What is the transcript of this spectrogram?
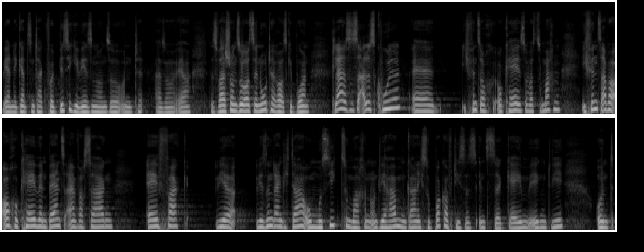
wären den ganzen Tag voll busy gewesen und so. Und also ja, das war schon so aus der Not heraus geboren. Klar, es ist alles cool. Äh, ich finde es auch okay, sowas zu machen. Ich finde es aber auch okay, wenn Bands einfach sagen, ey, fuck, wir, wir sind eigentlich da, um Musik zu machen und wir haben gar nicht so Bock auf dieses Insta-Game irgendwie. Und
